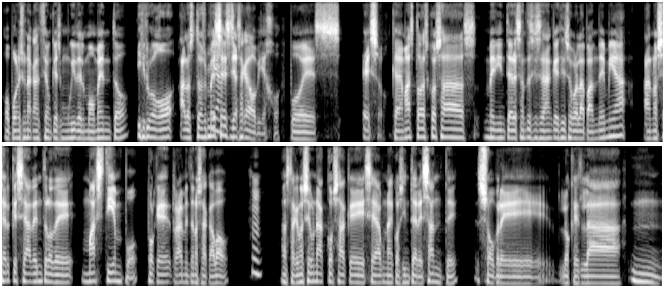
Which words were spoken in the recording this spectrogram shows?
o pones una canción que es muy del momento y luego a los dos meses ya se ha quedado viejo. Pues eso, que además todas las cosas medio interesantes que se dan que decir sobre la pandemia, a no ser que sea dentro de más tiempo, porque realmente no se ha acabado, Hmm. hasta que no sea una cosa que sea una cosa interesante sobre lo que es la... mm,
